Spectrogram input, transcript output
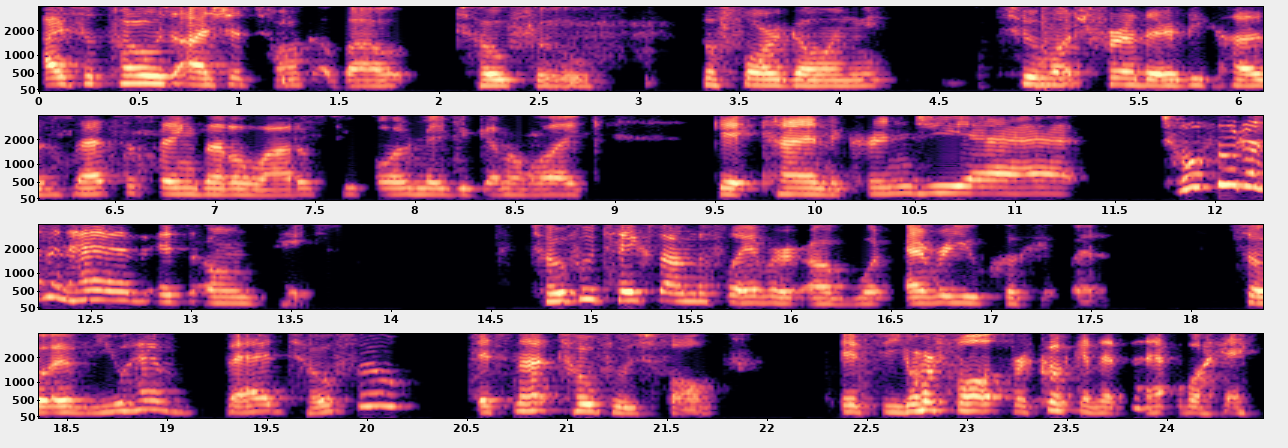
I suppose I should talk about tofu before going too much further because that's a thing that a lot of people are maybe gonna like get kind of cringy at. Tofu doesn't have its own taste. Tofu takes on the flavor of whatever you cook it with. So if you have bad tofu, it's not tofu's fault. It's your fault for cooking it that way.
